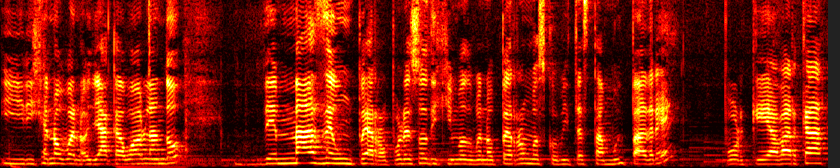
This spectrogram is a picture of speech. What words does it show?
Y dije, no, bueno, ya acabó hablando de más de un perro. Por eso dijimos, bueno, perro moscovita está muy padre, porque abarca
